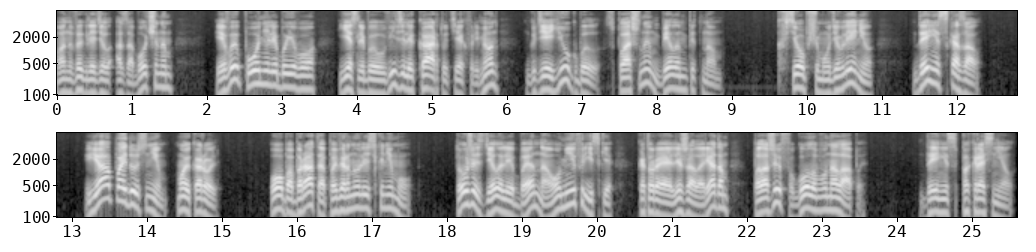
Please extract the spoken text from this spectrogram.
Он выглядел озабоченным, и вы поняли бы его, если бы увидели карту тех времен, где юг был сплошным белым пятном. К всеобщему удивлению, Деннис сказал, «Я пойду с ним, мой король». Оба брата повернулись к нему. Тоже сделали Бен, Наоми и Фриски, которая лежала рядом, положив голову на лапы. Деннис покраснел.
